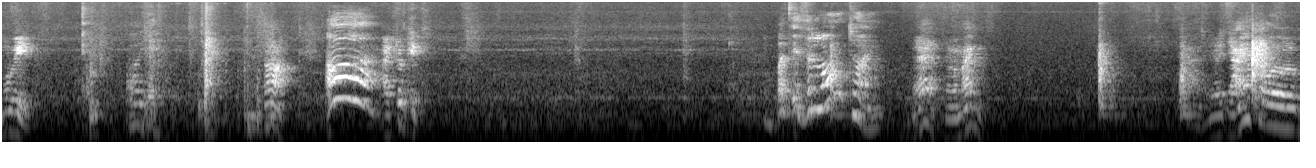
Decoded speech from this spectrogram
Move. Oh, yeah. Ah. Ah. I took it. But it's a long time. Yeah, never mind. Yeah, I have to...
